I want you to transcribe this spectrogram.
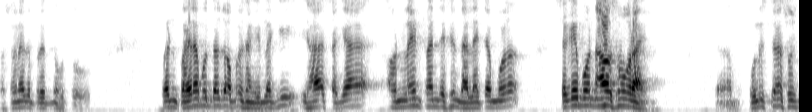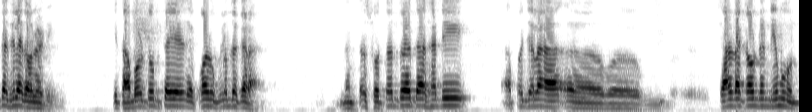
फसवण्याचा प्रयत्न होतो. पण पहिला मुद्दा जो आपण सांगितला की ह्या सगळ्या ऑनलाईन ट्रान्झॅक्शन झाल्याच्यामुळं सगळे मो नाव समोर आहे. पोलीस त्यांना सूचना दिल्यात ऑलरेडी की ताबडतोब ते रेकॉर्ड उपलब्ध करा. नंतर स्वतंत्र त्यासाठी आपण ज्याला चार्ट अकाउंटंट नेमून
